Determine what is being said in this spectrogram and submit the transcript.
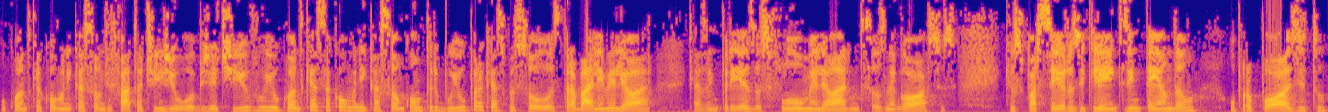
o quanto que a comunicação de fato atingiu o objetivo e o quanto que essa comunicação contribuiu para que as pessoas trabalhem melhor, que as empresas fluam melhor em seus negócios, que os parceiros e clientes entendam o propósito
